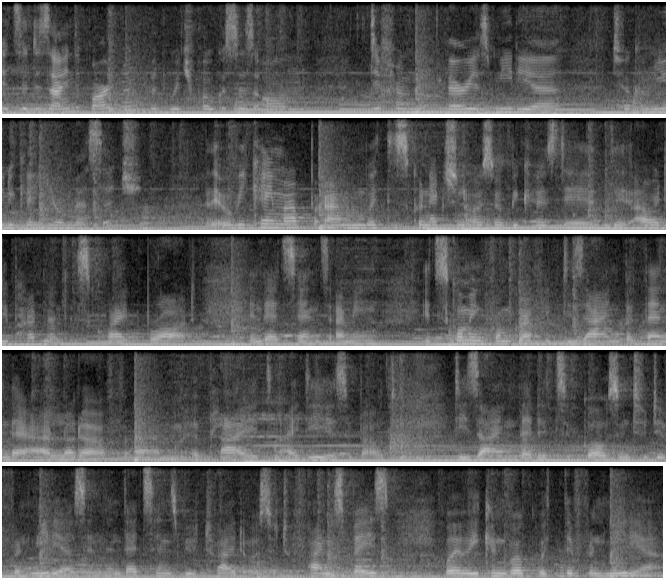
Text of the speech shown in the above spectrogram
it's a design department but which focuses on different various media to communicate your message. We came up um, with this connection also because the, the, our department is quite broad in that sense. I mean, it's coming from graphic design, but then there are a lot of um, applied ideas about design that it goes into different medias. And in that sense, we tried also to find a space where we can work with different media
